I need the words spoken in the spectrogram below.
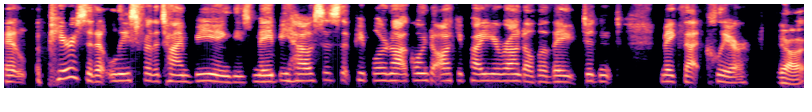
it appears that at least for the time being, these may be houses that people are not going to occupy year round, although they didn't make that clear. Yeah,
